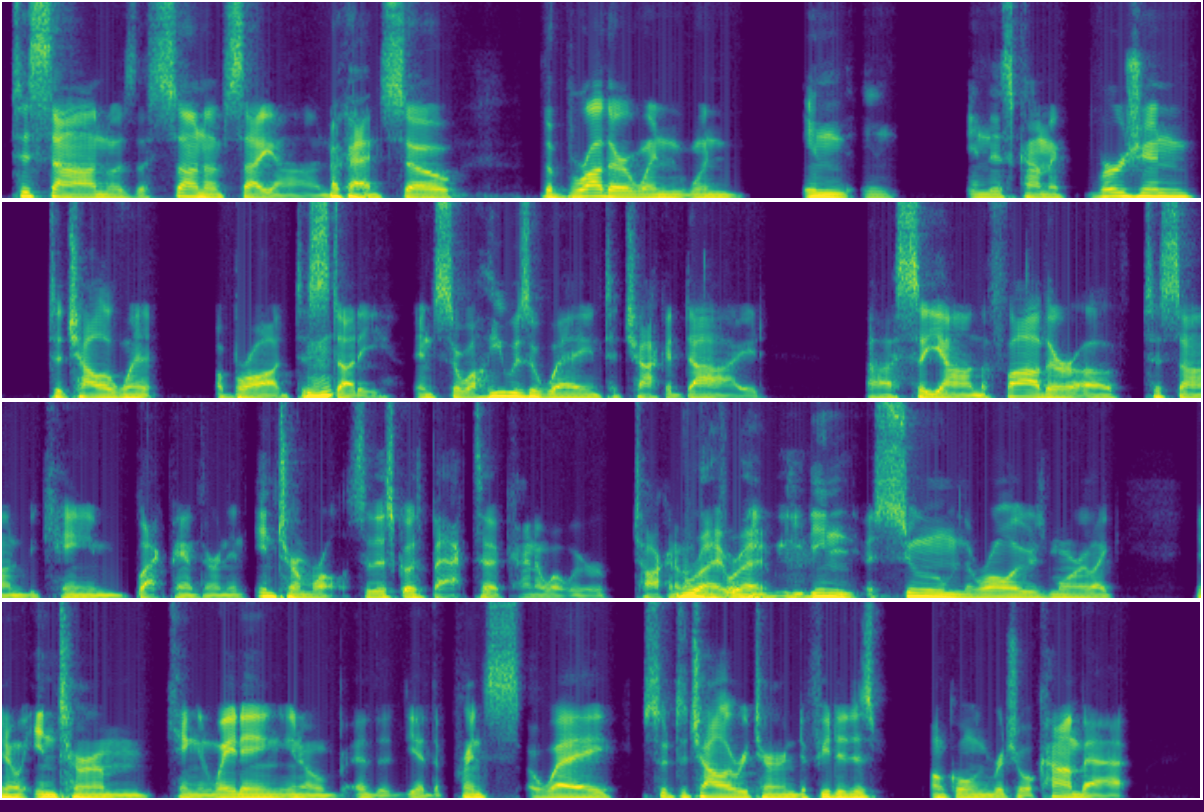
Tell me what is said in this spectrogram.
T'Shan was the son of S'Yan. Okay. And so the brother when when in in in this comic version, T'Challa went abroad to Mhm. study, and so while he was away and T'Chaka died, uh, S'Yan, the father of T'Shan, became Black Panther in an interim role. So this goes back to kind of what we were talking about. Right, before. right. He, he didn't assume the role; he was more like you know interim king in waiting. You know, the, he had the prince away, so T'Challa returned, defeated his uncle in ritual combat,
